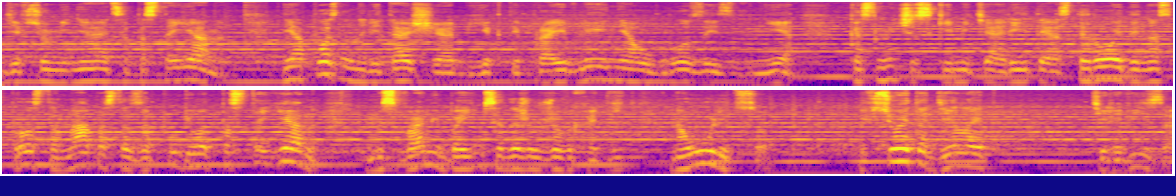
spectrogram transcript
где все меняется постоянно. Неопознанные летающие объекты, проявления угрозы извне, космические метеориты, астероиды нас просто-напросто запугивают постоянно. Мы с вами боимся даже уже выходить на улицу. И все это делает телевизор.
